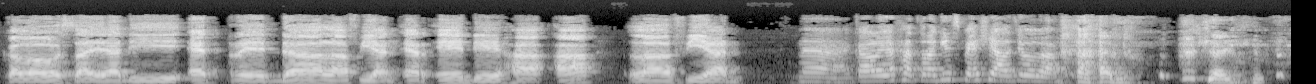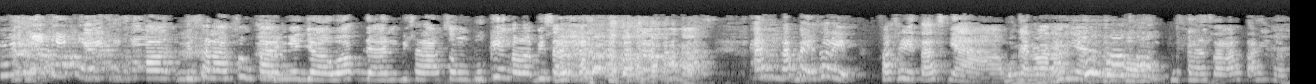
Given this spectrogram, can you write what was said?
Kalau saya di @reda lavian R E D H A Lavian. nah kalau yang satu lagi spesial coba bang Aduh. Kayak bisa, bisa langsung tanya jawab dan bisa langsung booking kalau bisa eh tapi sorry fasilitasnya bukan orangnya dong jangan salah tangkap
